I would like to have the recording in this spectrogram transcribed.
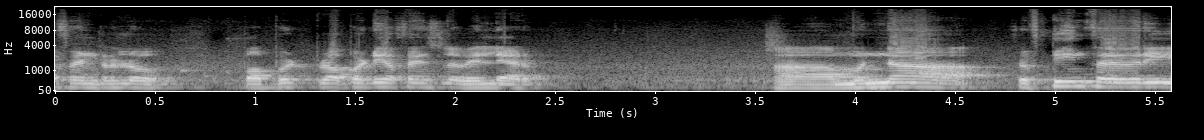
అఫెండర్లో ప్రాపర్టీ అఫెన్స్లో వెళ్ళారు. మొన్న fifteen February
